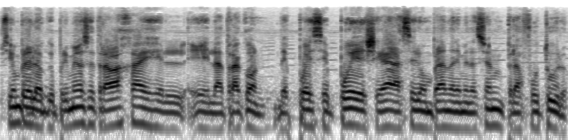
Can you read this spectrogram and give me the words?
Siempre lo que primero se trabaja es el, atracón, después se puede llegar a hacer un plan de alimentación, pero a futuro.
